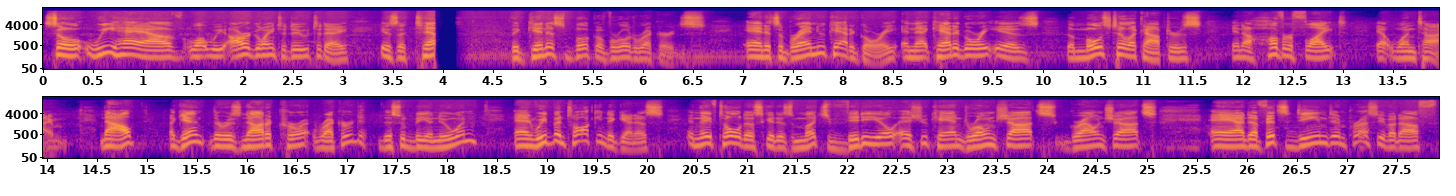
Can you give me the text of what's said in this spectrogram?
So, we have what we are going to do today is attempt the Guinness Book of World Records and it's a brand new category, and that category is the most helicopters in a hover flight at one time. Now, again, there is not a current record. This would be a new one. And we've been talking to Guinness, and they've told us get as much video as you can drone shots, ground shots. And if it's deemed impressive enough,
